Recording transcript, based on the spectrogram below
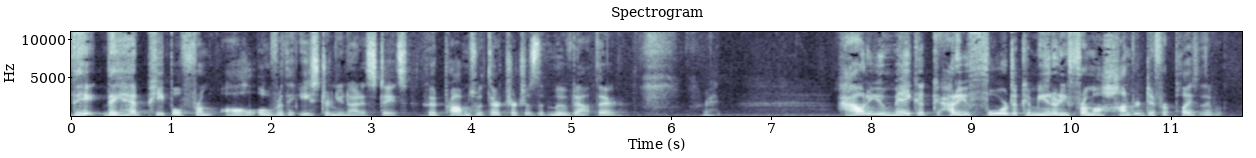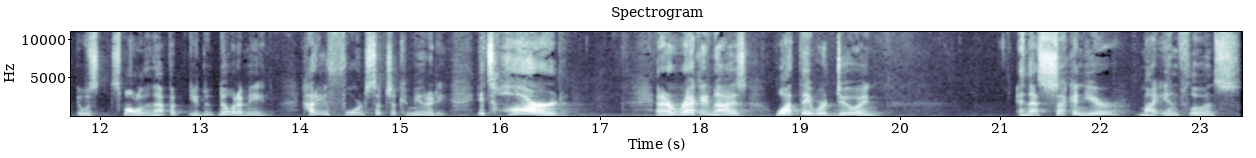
They, they had people from all over the eastern United States who had problems with their churches that moved out there. Right? How do you make a, how do you forge a community from a hundred different places? It was smaller than that, but you know what I mean. How do you forge such a community? It's hard. And I recognized what they were doing. And that second year, my influence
